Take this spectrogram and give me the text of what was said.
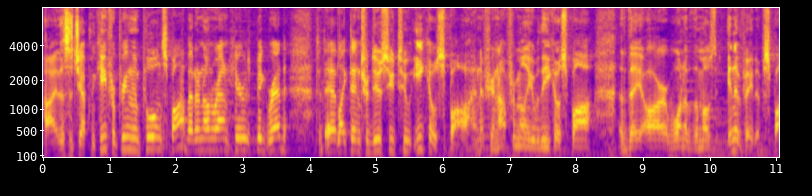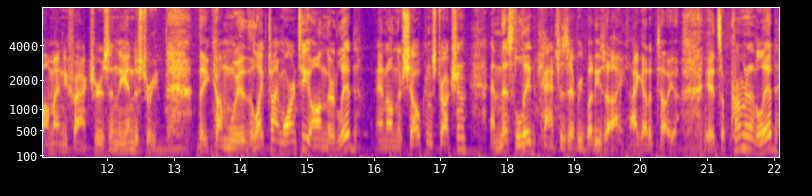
Hi, this is Jeff McKee for Premium Pool and Spa, better known around here as Big Red. Today I'd like to introduce you to Eco Spa. And if you're not familiar with Eco Spa, they are one of the most innovative spa manufacturers in the industry. They come with lifetime warranty on their lid and on their shell construction, and this lid catches everybody's eye, I gotta tell you. It's a permanent lid,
